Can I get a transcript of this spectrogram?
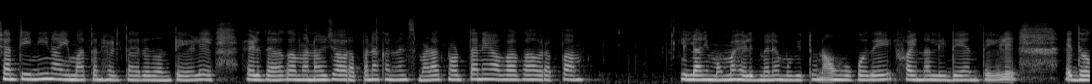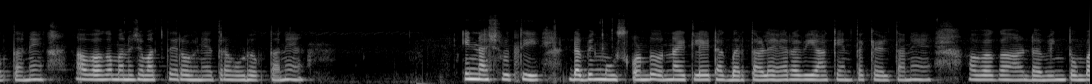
ಶಾಂತಿ, ನೀನು ಈ ಮಾತನ್ನು ಹೇಳ್ತಾ ಇರೋದು ಅಂತ ಹೇಳಿ ಹೇಳಿದಾಗ ಮನೋಜ್ ಅವರಪ್ಪನ ಕನ್ವಿನ್ಸ್ ಮಾಡೋಕ್ಕೆ ನೋಡ್ತಾನೆ ಆವಾಗ ಅವರಪ್ಪ ಇಲ್ಲ, ನಿಮ್ಮಮ್ಮ ಹೇಳಿದ ಮೇಲೆ ಮುಗೀತು, ನಾವು ಹೋಗೋದೇ ಫೈನಲ್ ಇದೆ ಅಂತ ಹೇಳಿ ಎದ್ದು ಹೋಗ್ತಾನೆ. ಆವಾಗ ಮನೋಜ ಮತ್ತೆ ರೋಹಿಣಿ ಹತ್ರ ಓಡೋಗ್ತಾನೆ ಇನ್ನು ಶ್ರುತಿ ಡಬ್ಬಿಂಗ್ ಮುಗಿಸ್ಕೊಂಡು ನೈಟ್ ಲೇಟಾಗಿ ಬರ್ತಾಳೆ. ರವಿ ಯಾಕೆ ಅಂತ ಕೇಳ್ತಾನೆ. ಅವಾಗ ಡಬ್ಬಿಂಗ್ ತುಂಬ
